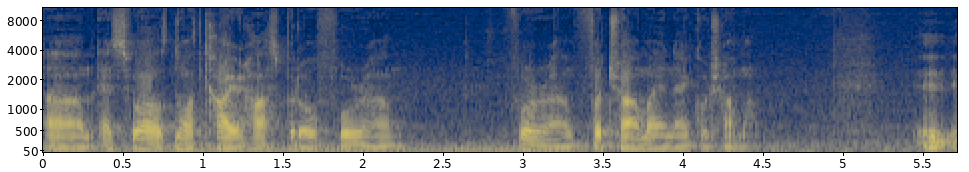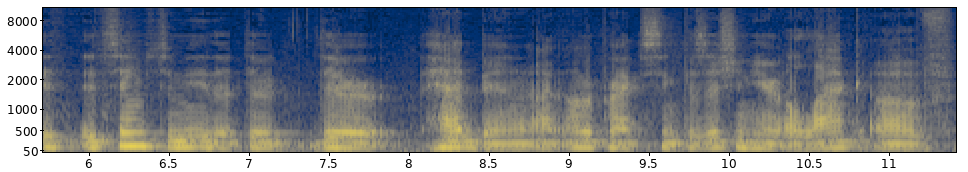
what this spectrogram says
um, as well as North Collier Hospital for, um, for um, foot trauma and ankle trauma. It, it, it seems to me that there there had been. I, I'm a practicing physician here. A lack of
